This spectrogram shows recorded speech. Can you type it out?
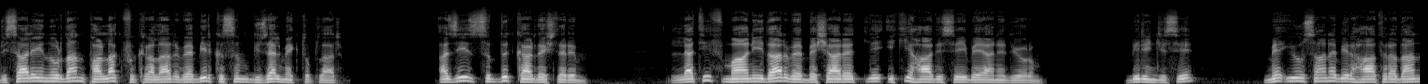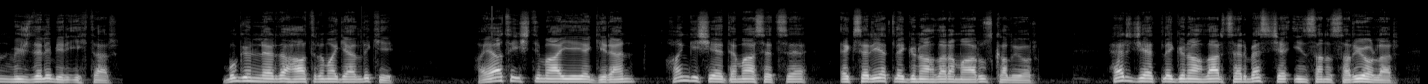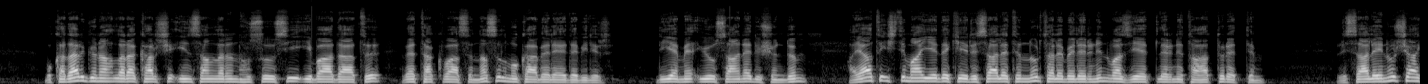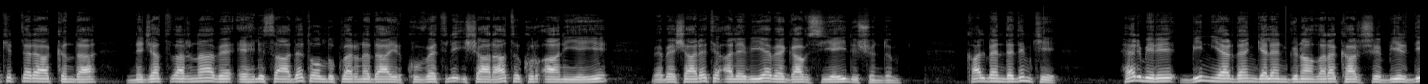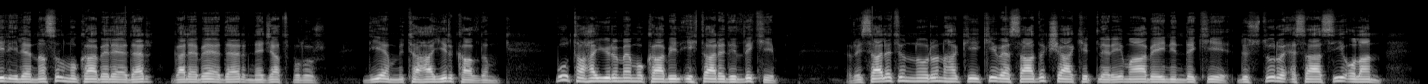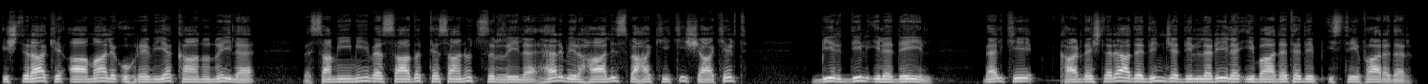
Risale-i Nur'dan parlak fıkralar ve bir kısım güzel mektuplar. Aziz Sıddık kardeşlerim, latif, manidar ve beşaretli iki hadiseyi beyan ediyorum. Birincisi, meyusane bir hatıradan müjdeli bir ihtar. Bugünlerde hatırıma geldi ki, hayatı içtimaiyeye giren, hangi şeye temas etse, ekseriyetle günahlara maruz kalıyor. Her cihetle günahlar serbestçe insanı sarıyorlar. Bu kadar günahlara karşı insanların hususi ibadatı ve takvası nasıl mukabele edebilir diye meyusane düşündüm. Hayat-ı içtimaiyedeki Risale-i Nur talebelerinin vaziyetlerini tahattür ettim. Risale-i Nur şakirtleri hakkında necatlarına ve ehli saadet olduklarına dair kuvvetli işaret-ı Kur'aniyeyi ve beşareti Aleviye ve Gavsiye'yi düşündüm. Kalben dedim ki, her biri bin yerden gelen günahlara karşı bir dil ile nasıl mukabele eder, galebe eder, necat bulur diye mütehayir kaldım. Bu tahayyürüme mukabil ihtar edildi ki, Risaletün Nur'un hakiki ve sadık şakirtleri mabeynindeki düsturu esasi olan iştiraki amali uhreviye kanunu ile ve samimi ve sadık tesanüt sırrı ile her bir halis ve hakiki şakirt, bir dil ile değil, belki kardeşleri adedince dilleriyle ibadet edip istiğfar eder.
